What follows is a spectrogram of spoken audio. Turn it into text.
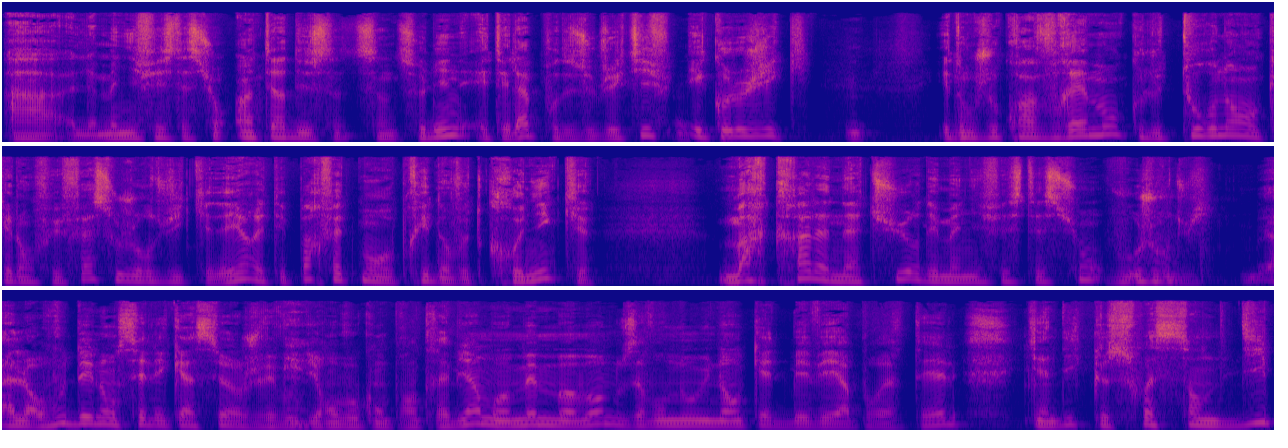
à la manifestation interdite de Sainte-Soline étaient là pour des objectifs écologiques. Et donc je crois vraiment que le tournant auquel on fait face aujourd'hui, qui a d'ailleurs été parfaitement repris dans votre chronique, marquera la nature des manifestations aujourd'hui. Alors, vous dénoncez les casseurs, je vais vous dire, on vous comprend très bien, mais au même moment, nous avons, nous, une enquête BVA pour RTL qui indique que 70%,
